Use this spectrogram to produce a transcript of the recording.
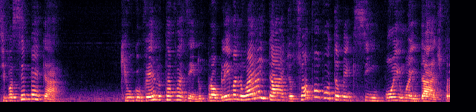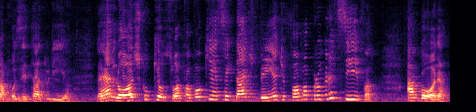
se você pegar que o governo está fazendo, o problema não é a idade, eu sou a favor também que se impõe uma idade para aposentadoria. Né? Lógico que eu sou a favor que essa idade venha de forma progressiva. Agora,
